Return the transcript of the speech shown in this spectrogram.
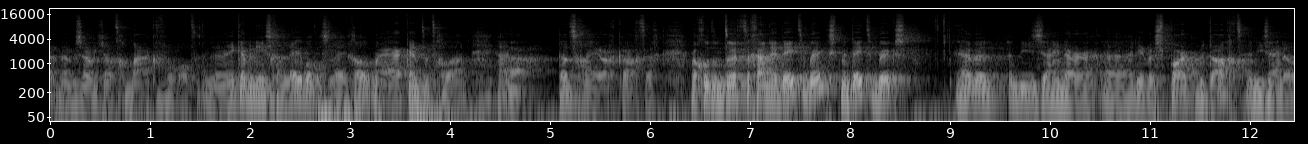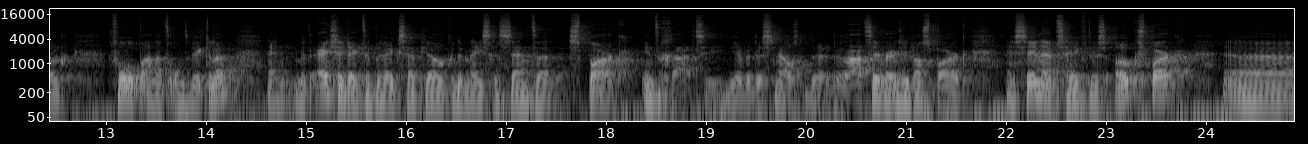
met mijn zoontje had gemaakt bijvoorbeeld. En ik heb hem niet eens gelabeld als Lego, maar hij herkent het gewoon. Ja, ja. Dat is gewoon heel erg krachtig. Maar goed, om terug te gaan naar Databricks. Met Databricks hebben, die zijn daar, uh, die hebben Spark bedacht en die zijn daar ook volop aan het ontwikkelen. En met Azure Databricks heb je ook de meest recente Spark integratie. Die hebben de, snelste, de, laatste versie van Spark. En Synapse heeft dus ook Spark uh, uh,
